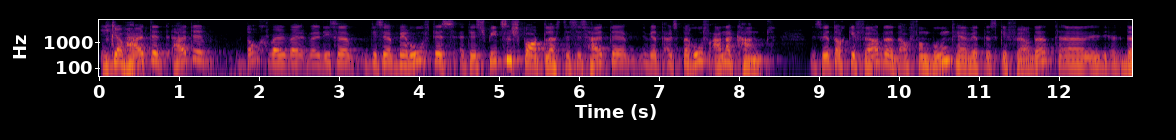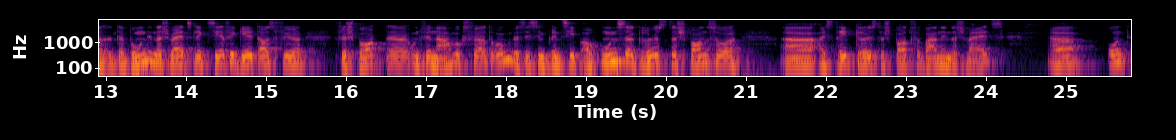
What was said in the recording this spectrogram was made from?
Ich glaube heute, heute doch, weil, weil, weil dieser, dieser Beruf des, des Spitzensportlers, das ist heute, wird als Beruf anerkannt. Es wird auch gefördert, auch vom Bund her wird das gefördert. Äh, der, der Bund in der Schweiz legt sehr viel Geld aus für, für Sport äh, und für Nachwuchsförderung. Das ist im Prinzip auch unser größter Sponsor äh, als drittgrößter Sportverband in der Schweiz. Und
